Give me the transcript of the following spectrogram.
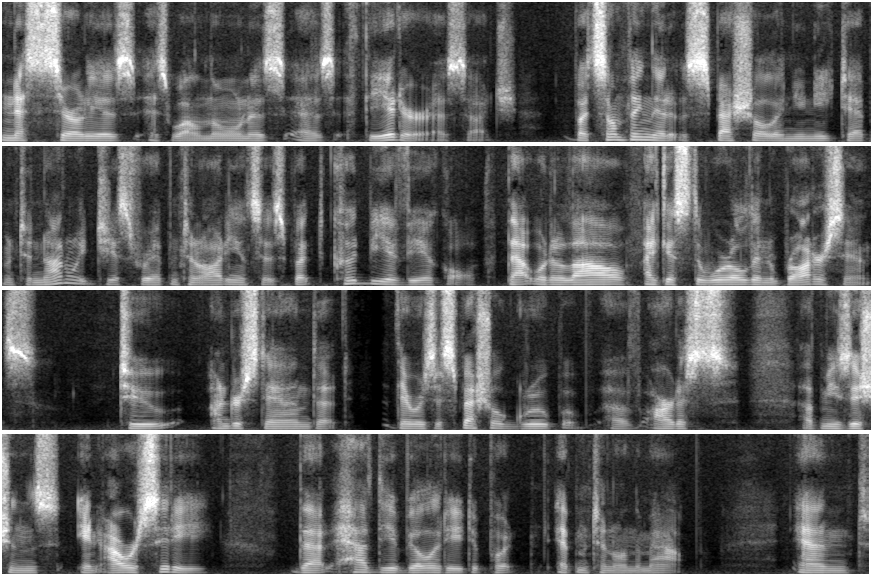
necessarily as, as well known as, as theater as such, but something that was special and unique to Edmonton, not only just for Edmonton audiences, but could be a vehicle that would allow, I guess, the world in a broader sense to understand that there was a special group of, of artists, of musicians in our city that had the ability to put Edmonton on the map. And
